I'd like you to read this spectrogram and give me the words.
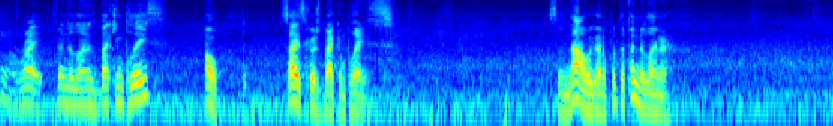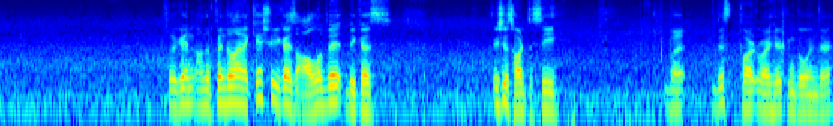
All right, fender line is back in place. Oh, side skirt's back in place. So now we gotta put the fender liner. So again, on the fender line, I can't show you guys all of it because it's just hard to see. But this part right here can go in there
